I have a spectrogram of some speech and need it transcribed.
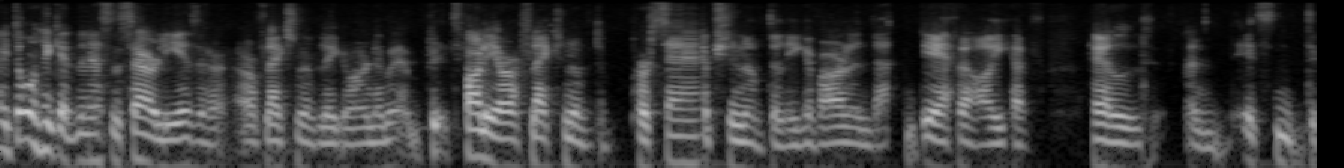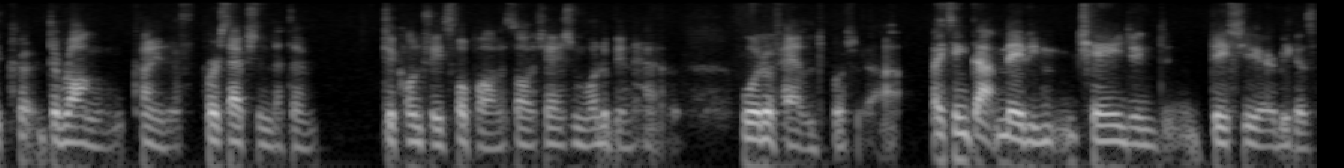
I don't think it necessarily is a, reflection of League of Ireland. It's probably a reflection of the perception of the League of Ireland that the FAI have held, and it's the, the wrong kind of perception that the the country's football association would have been held, would have held. But uh, I think that may be changing this year because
